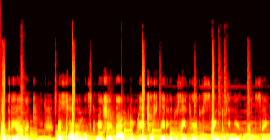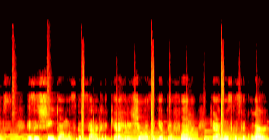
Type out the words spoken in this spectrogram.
Adriana aqui. Pessoal, a música medieval compreende os períodos entre 800 e 1400. Existia então a música sacra, que era religiosa, e a profana, que era a música secular.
